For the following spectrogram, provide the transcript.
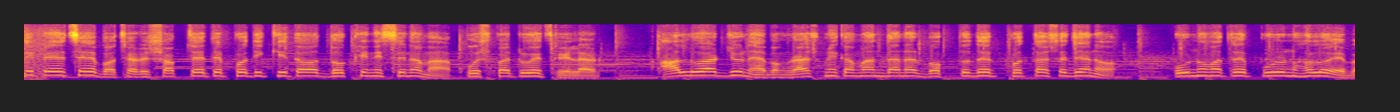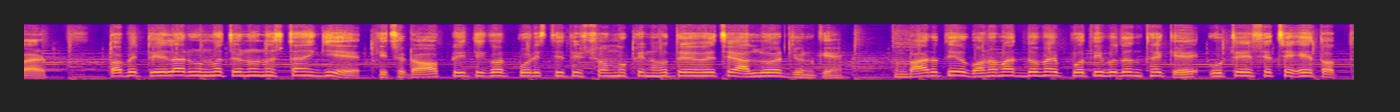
মুক্তি পেয়েছে বছরের সবচাইতে প্রতীক্ষিত দক্ষিণী সিনেমা, পুষ্পা টু এর ট্রেলার আল্লু অর্জুন এবং রাশ্মিকা মান্দানার ভক্তদের প্রত্যাশা যেন পূর্ণমাত্রায় পূরণ হলো এবার। তবে ট্রেলার উন্মোচন অনুষ্ঠানে গিয়ে কিছুটা অপ্রীতিকর পরিস্থিতির সম্মুখীন হতে হয়েছে আল্লু অর্জুনকে। ভারতীয় গণমাধ্যমের প্রতিবেদন থেকে উঠে এসেছে এ তথ্য।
